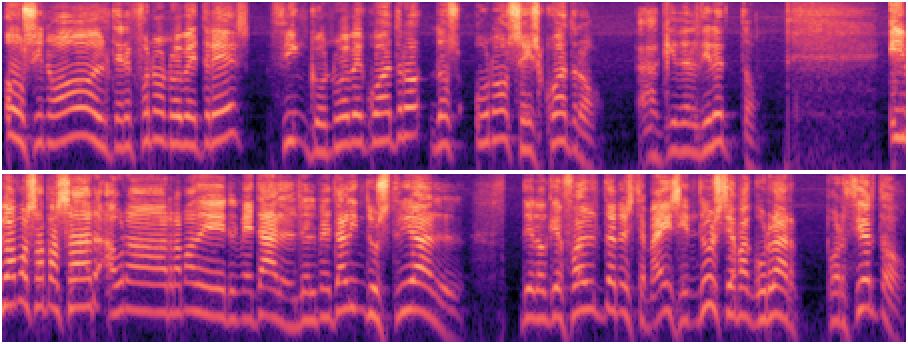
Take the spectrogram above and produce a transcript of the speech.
o si no, el teléfono 93-594-2164, aquí del directo. Y vamos a pasar a una rama del metal, del metal industrial, de lo que falta en este país, industria para currar. Por cierto,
